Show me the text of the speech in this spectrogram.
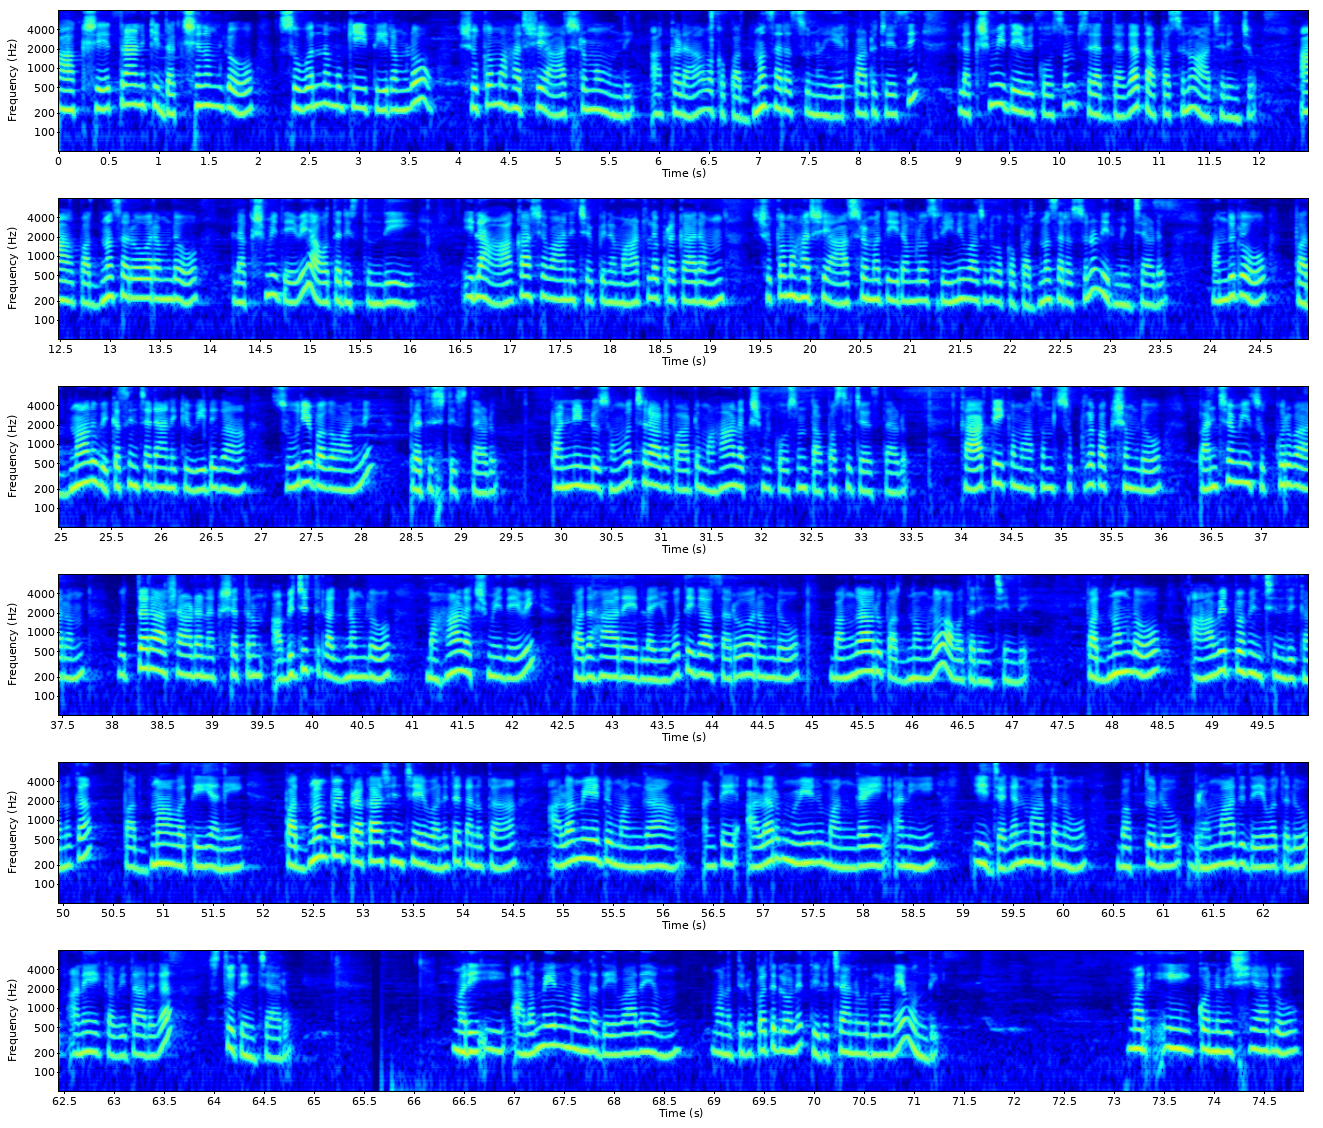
ఆ- క్షేత్రానికి దక్షిణంలో సువర్ణముఖి తీరంలో శుకమహర్షి ఆశ్రమం ఉంది. అక్కడ ఒక పద్మ సరస్సును ఏర్పాటు చేసి లక్ష్మీదేవి కోసం శ్రద్ధగా తపస్సును ఆచరించు. ఆ పద్మ సరోవరంలో లక్ష్మీదేవి అవతరిస్తుంది. ఇలా ఆకాశవాణి చెప్పిన మాటల ప్రకారం శుకమహర్షి ఆశ్రమ తీరంలో శ్రీనివాసుడు ఒక పద్మ సరస్సును నిర్మించాడు. అందులో పద్మాలు వికసించడానికి వీలుగా సూర్యభగవాన్ని ప్రతిష్ఠిస్తాడు. పన్నెండు సంవత్సరాల పాటు మహాలక్ష్మి కోసం తపస్సు చేస్తాడు. కార్తీక మాసం శుక్లపక్షంలో పంచమి శుక్రవారం ఉత్తరాషాఢ నక్షత్రం అభిజిత్ లగ్నంలో మహాలక్ష్మీదేవి పదహారేళ్ళ యువతిగా సరోవరంలో బంగారు పద్మంలో అవతరించింది. పద్మంలో ఆవిర్భవించింది కనుక పద్మావతి అని. పద్మంపై ప్రకాశించే వనిత కనుక అలమేలు మంగ అంటే అలర్మేలు మంగై అని ఈ జగన్మాతను భక్తులు బ్రహ్మాది దేవతలు అనేక విధాలుగా స్తుతించారు. మరి ఈ అలమేలుమంగ దేవాలయం మన తిరుపతిలోని తిరుచానూరులోనే ఉంది. మరి ఈ కొన్ని విషయాలు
